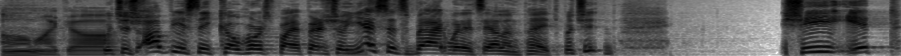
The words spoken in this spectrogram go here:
Oh my God. which is obviously coerced by a parent. So yes, it's bad when it's Ellen Page, but she, she it.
